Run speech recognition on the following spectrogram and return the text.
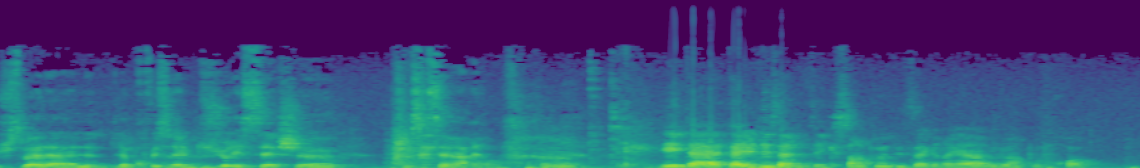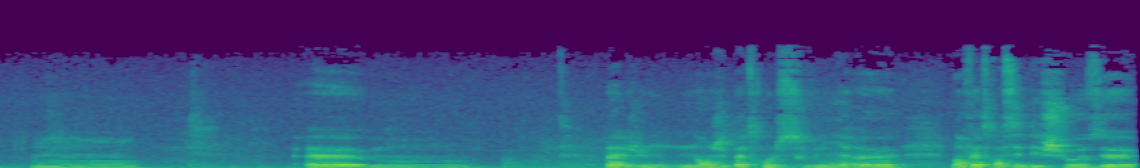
je sais pas la, la, professionnelle dure et sèche. je trouve que ça sert à rien. et t'as as eu des invités qui sont un peu désagréables ou un peu froids? Mmh. Je, non, j'ai pas trop le souvenir. Euh. en fait, quand c'est des choses, euh,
